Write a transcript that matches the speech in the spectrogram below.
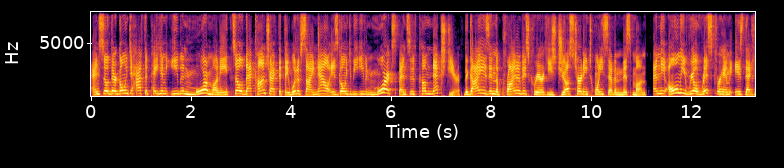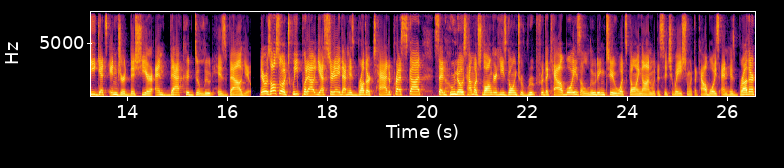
And so they're going to have to pay him even more money. So that contract that they would have signed now is going to be even more expensive come next year. The guy is in the prime of his career. He's just turning 27 this month. And the only real risk for him is that he gets injured this year, and that could dilute his value. There was also a tweet put out yesterday that his brother Tad Prescott said who knows how much longer he's going to root for the Cowboys, alluding to what's going on with the situation with the Cowboys and his brother.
